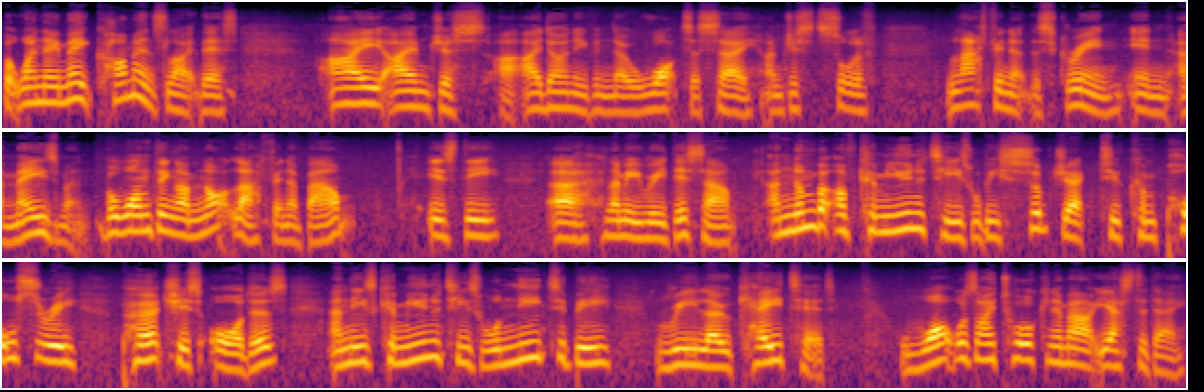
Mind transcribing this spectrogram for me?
but when they make comments like this, I I'm just I don't even know what to say. I'm just sort of laughing at the screen in amazement. But one thing I'm not laughing about is the, uh, let me read this out. A number of communities will be subject to compulsory purchase orders, and these communities will need to be relocated. What was I talking about yesterday?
